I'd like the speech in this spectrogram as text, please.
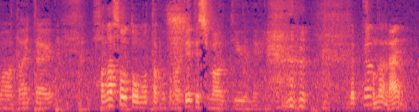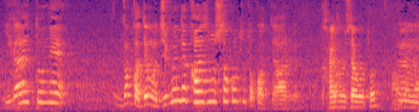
まあ大体話そうと思ったことが出てしまうっていうね。そんなんないの意外とねなんかでも自分で改造したこととかってある？改造したこと？うん。農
